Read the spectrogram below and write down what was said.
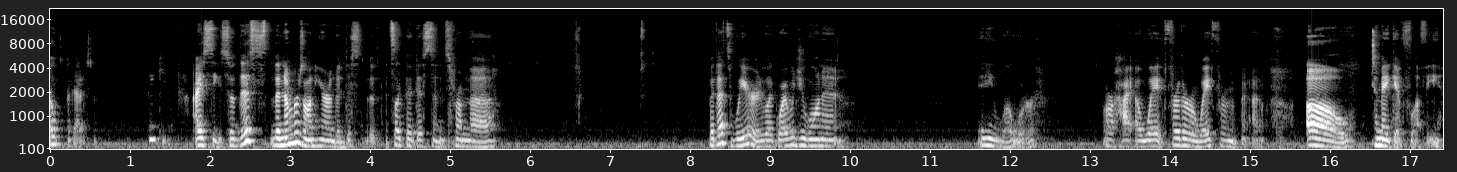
Oh, I got it. Thank you. I see. So this, the numbers on here are the, dis it's like the distance from the but that's weird. Like, why would you want it any lower or high away, further away from? I don't. Oh, to make it fluffy.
